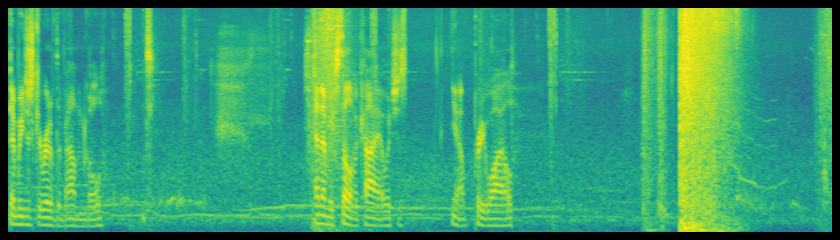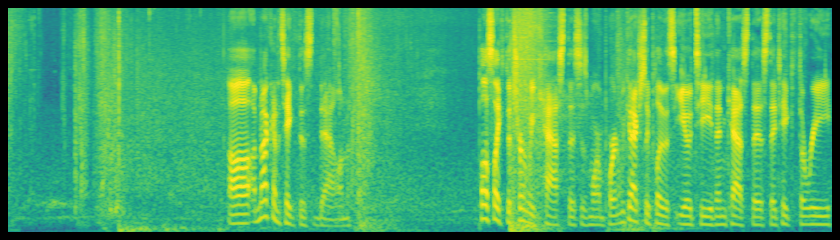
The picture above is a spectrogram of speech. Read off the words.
then we just get rid of the bound in gold. and then we still have a Kaya, which is, you know, pretty wild. Uh, I'm not going to take this down. Plus, like, the turn we cast this is more important. We can actually play this EOT, then cast this. They take three,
